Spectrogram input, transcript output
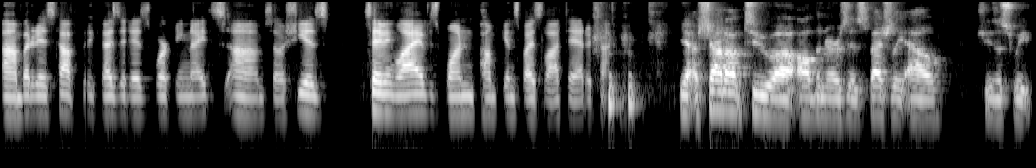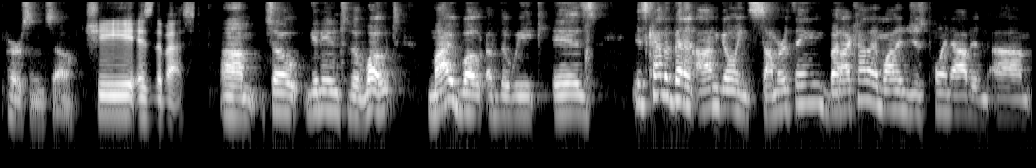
um, but it is tough because it is working nights. Um, so she is saving lives one pumpkin spice latte at a time. Yeah, shout out to uh, all the nurses, especially Al. She's a sweet person. So, she is the best. um, so getting into the woat, my woat of the week is it's kind of been an ongoing summer thing, but I kind of wanted to just point out and um,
